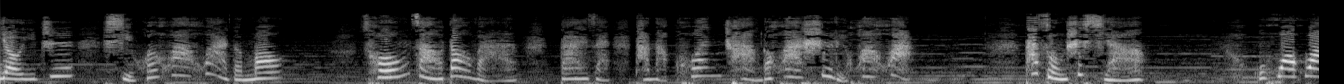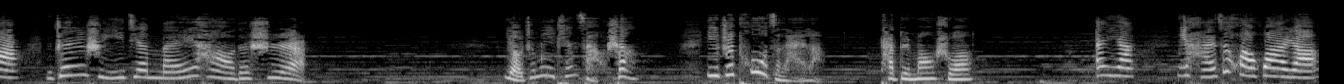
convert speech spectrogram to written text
有一只喜欢画画的猫，从早到晚待在他那宽敞的画室里画画。他总是想，画画真是一件美好的事。有这么一天早上，一只兔子来了，它对猫说：“哎呀，你还在画画呀？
